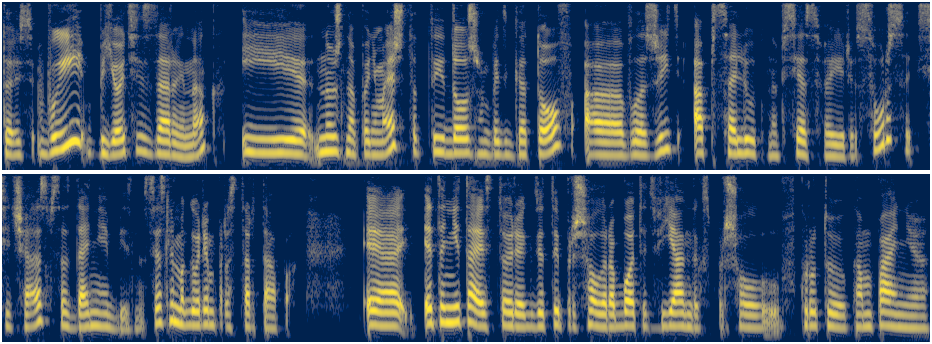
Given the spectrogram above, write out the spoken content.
То есть вы бьетесь за рынок, и нужно понимать, что ты должен быть готов э, вложить абсолютно все свои ресурсы сейчас в создание бизнеса. Если мы говорим про стартапах, э, это не та история, где ты пришел работать в Яндекс, пришел в крутую компанию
